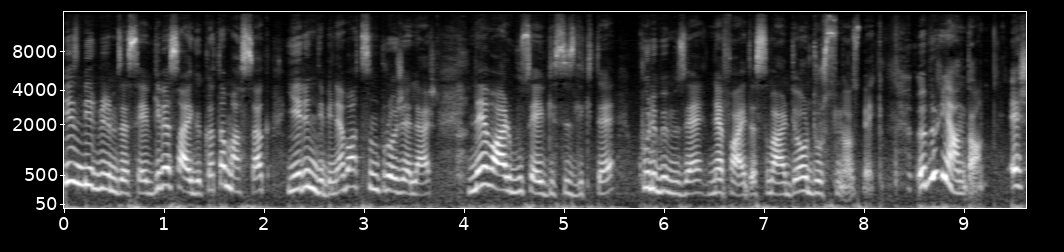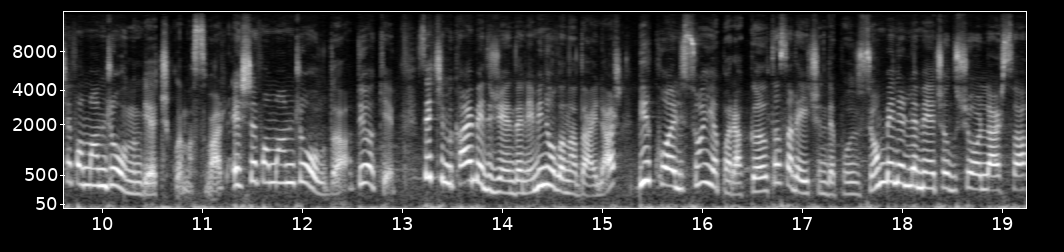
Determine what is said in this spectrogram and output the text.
Biz birbirimize sevgi ve saygı katamazsak yerin dibine batsın projeler. Ne var bu sevgisizlikte? Kulübümüze ne faydası var diyor Dursun Özbek. Öbür yandan Eşref Amamcıoğlu'nun bir açıklaması var. Eşref Amamcıoğlu da diyor ki seçimi kaybedeceğinden emin olan adaylar bir koalisyon yaparak Galatasaray içinde pozisyon belirlemeye çalışıyorlarsa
